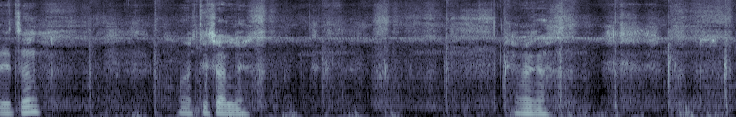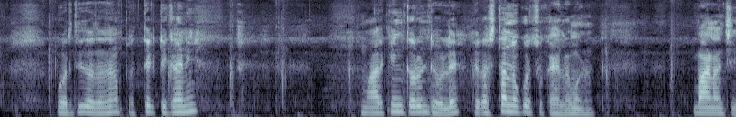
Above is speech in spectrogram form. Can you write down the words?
इथून वरती चाललो आहे बघा. वरती जाताना प्रत्येक ठिकाणी मार्किंग करून ठेवले. की रस्ता नको चुकायला म्हणून. बाणाची.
